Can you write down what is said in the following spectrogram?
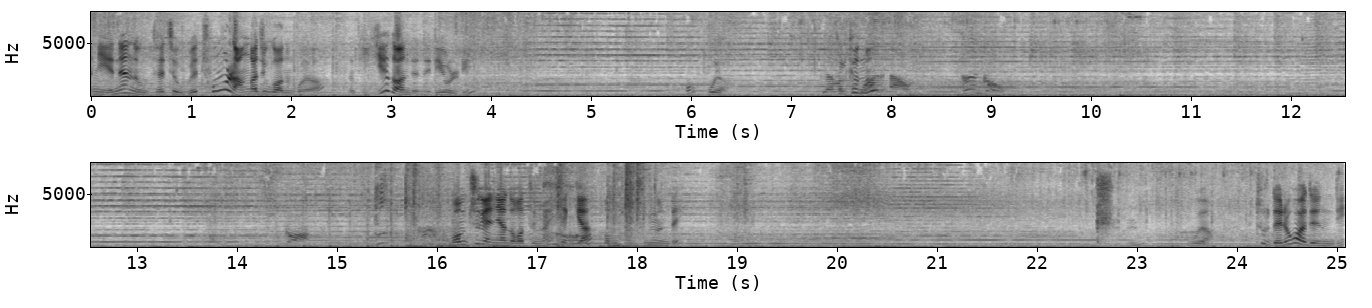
아니 얘네는 대체 왜 총을 안 가지고 가는 거야? 나 이해가 안 되네 리얼리. 어 뭐야? 들켰노? 멈추겠냐 너 같으면 이 새끼야? 멈추면 죽는데? 응? 뭐야? 밑으로 내려가야 되는데?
